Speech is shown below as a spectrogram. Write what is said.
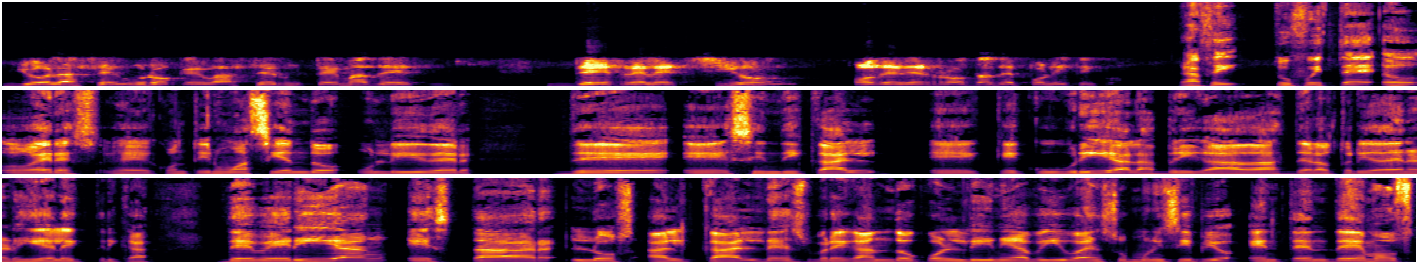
yo le aseguro que va a ser un tema de, de reelección o de derrota de políticos. Rafi, tú fuiste o, eres, eh, continúa siendo un líder de eh, sindical eh, que cubría las brigadas de la Autoridad de Energía Eléctrica. ¿Deberían estar los alcaldes bregando con línea viva en sus municipios? Entendemos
